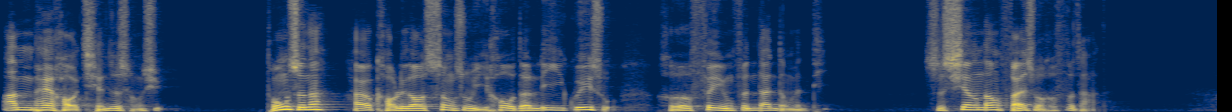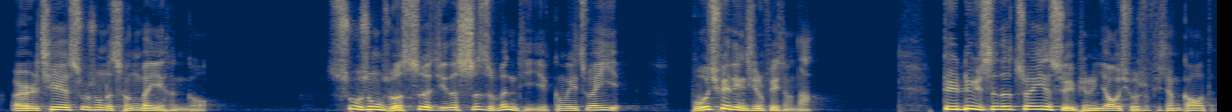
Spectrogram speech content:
安排好前置程序，同时呢，还要考虑到胜诉以后的利益归属和费用分担等问题，是相当繁琐和复杂的，而且诉讼的成本也很高。诉讼所涉及的实质问题也更为专业，不确定性非常大，对律师的专业水平要求是非常高的。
